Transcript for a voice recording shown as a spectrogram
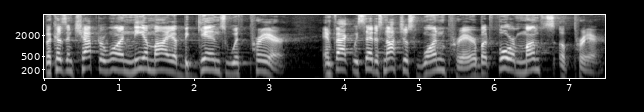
Because in chapter one, Nehemiah begins with prayer. In fact, we said it's not just one prayer, but four months of prayer.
